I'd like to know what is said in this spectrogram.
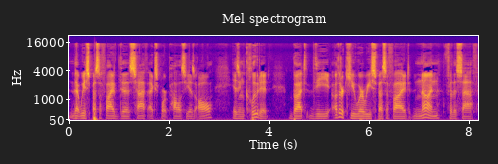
that we specified the SAF export policy as all is included, but the other queue where we specified none for the SAF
